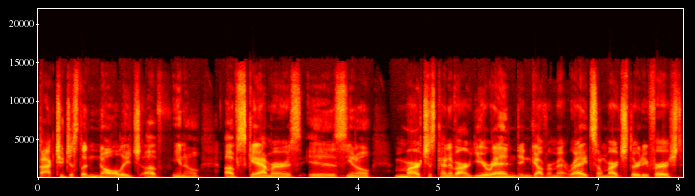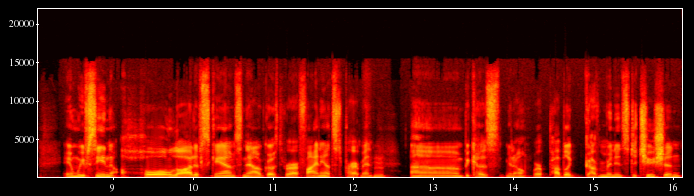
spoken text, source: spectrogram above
back to just the knowledge of, you know, of scammers is, you know, March is kind of our year end in government, right? So March 31st. And we've seen a whole lot of scams now go through our finance department hmm. um, because, you know, we're a public government institution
